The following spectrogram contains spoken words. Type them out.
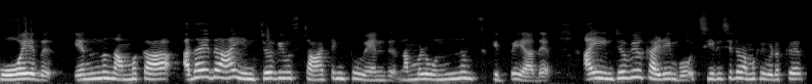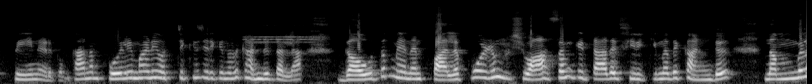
പോയത് എന്ന് നമുക്ക് ആ അതായത് ആ ഇന്റർവ്യൂ സ്റ്റാർട്ടിങ് ടു എൻഡ് നമ്മൾ ഒന്നും സ്കിപ്പ് ചെയ്യാതെ ആ ഇന്റർവ്യൂ കഴിയുമ്പോൾ ചിരിച്ചിട്ട് നമുക്ക് ഇവിടൊക്കെ പെയിൻ എടുക്കും. കാരണം പുള്ളിമണി ഒറ്റയ്ക്ക് ചിരിക്കുന്നത് കണ്ടിട്ടല്ല. ഗൗതം മേനൻ പലപ്പോഴും ശ്വാസം കിട്ടാതെ ചിരിക്കുന്നത് കണ്ട് നമ്മൾ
